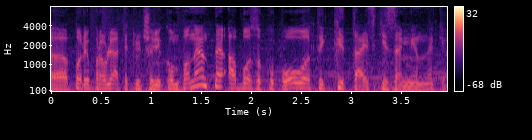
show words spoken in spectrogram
е, переправляти ключові компоненти або закуповувати китайські замінники.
